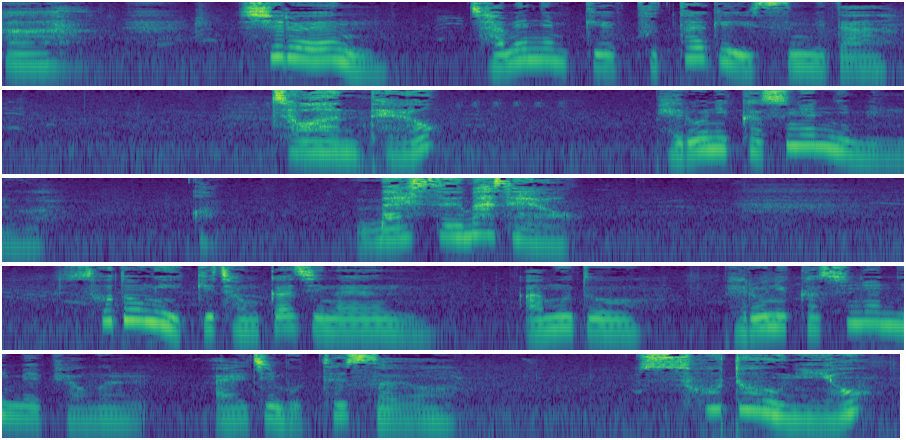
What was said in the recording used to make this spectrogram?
아, 실은 자매님께 부탁이 있습니다. 저한테요? 베로니카 수녀님 일로. 말씀하세요. 소동이 있기 전까지는 아무도 베로니카 수녀님의 병을 알지 못했어요. 소동이요?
